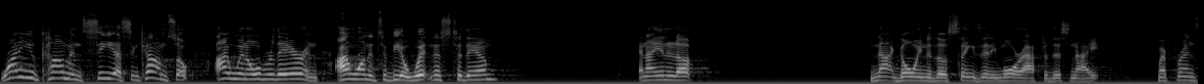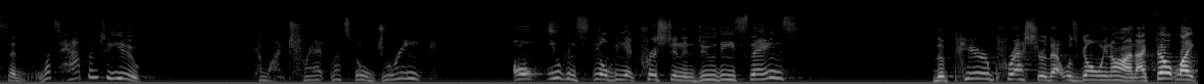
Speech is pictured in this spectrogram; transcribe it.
Why don't you come and see us and come?" So I went over there and I wanted to be a witness to them. And I ended up not going to those things anymore after this night. My friend said, What's happened to you? Come on, Trent, let's go drink. Oh, you can still be a Christian and do these things? the peer pressure that was going on. I felt like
